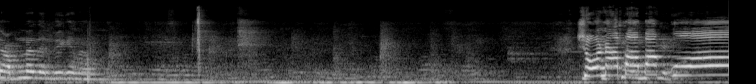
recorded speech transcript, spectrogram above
সে আপনাদের দেখে নাও। সোনা বাবা কই?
